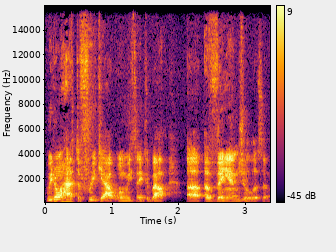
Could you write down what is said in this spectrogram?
We don't have to freak out when we think about uh, evangelism.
